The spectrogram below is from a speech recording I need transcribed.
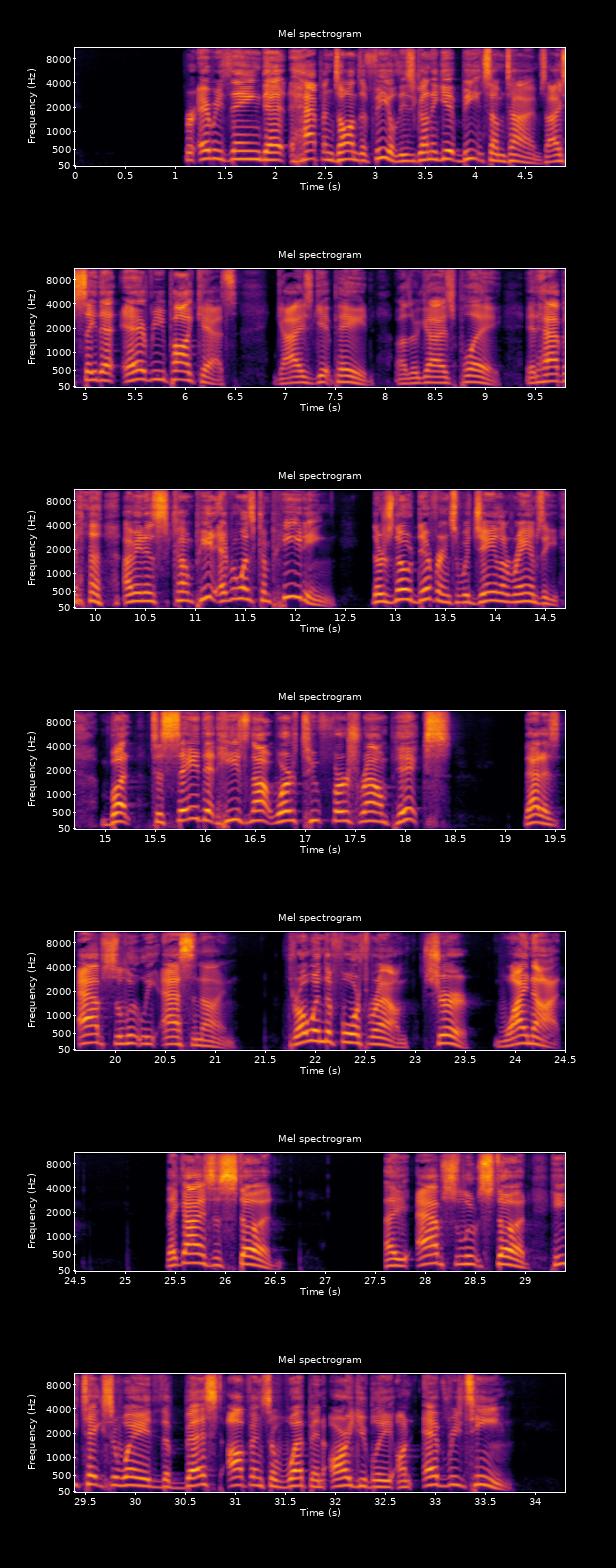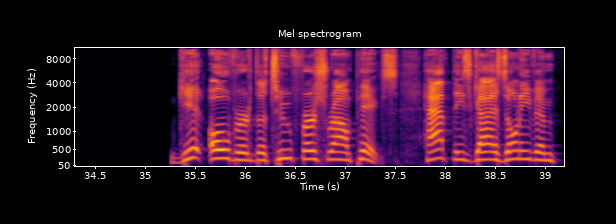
for everything that happens on the field. He's going to get beat sometimes. I say that every podcast. Guys get paid, other guys play. It happens. I mean, it's compete. Everyone's competing. There's no difference with Jalen Ramsey. But to say that he's not worth two first round picks, that is absolutely asinine. Throw in the fourth round. Sure. Why not? That guy is a stud. A absolute stud. He takes away the best offensive weapon, arguably, on every team. Get over the two first round picks. Half these guys don't even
